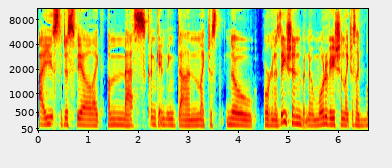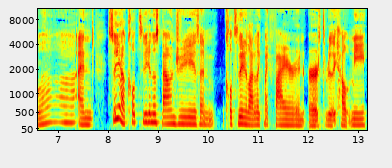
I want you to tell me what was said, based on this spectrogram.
I used to just feel like a mess, couldn't get anything done, like just no organization, but no motivation, like just like blah. And so, yeah, cultivating those boundaries and cultivating a lot of like my fire and earth really helped me.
